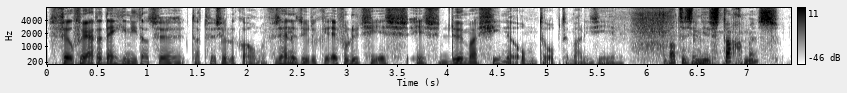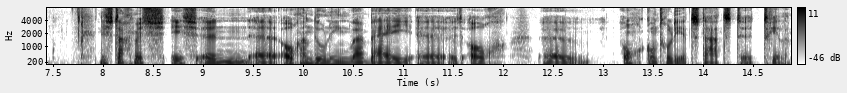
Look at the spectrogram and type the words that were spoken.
veel verder denk ik niet dat we, dat we zullen komen. We zijn natuurlijk, evolutie is, is de machine om te optimaliseren. Wat is ja. nystagmus? Nystagmus is een uh, oogaandoening waarbij het oog ongecontroleerd staat te trillen.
